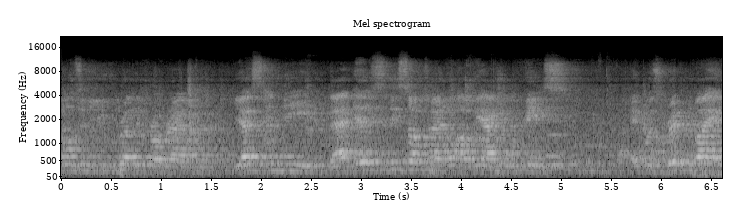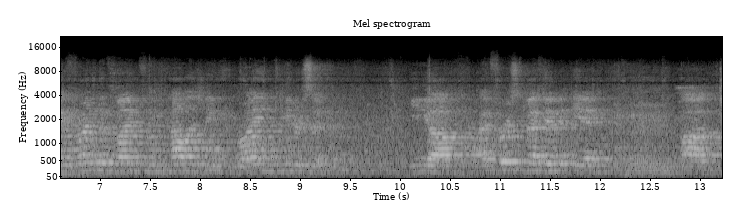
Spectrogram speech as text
Of you program, yes, indeed, that is the subtitle of the actual piece. It was written by a friend of mine from college named Brian Peterson. He, uh, I first met him in uh,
